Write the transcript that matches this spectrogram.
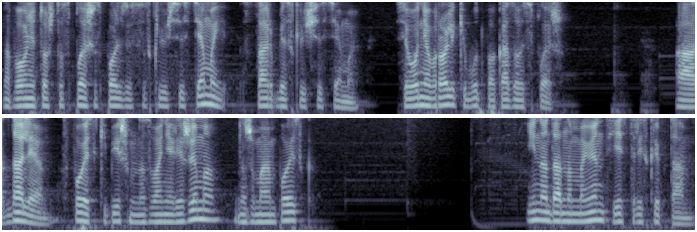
Напомню то, что Splash используется с ключ-системой, Star без ключ-системы. Сегодня в ролике буду показывать Splash. А далее, в поиске пишем название режима, нажимаем поиск. И на данный момент есть три скрипта.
